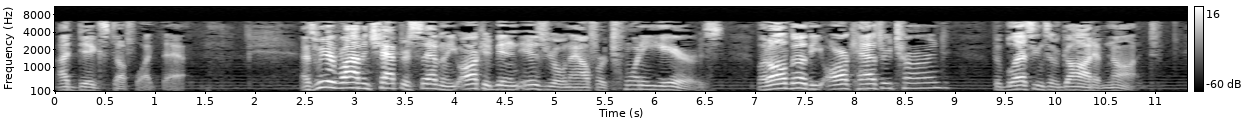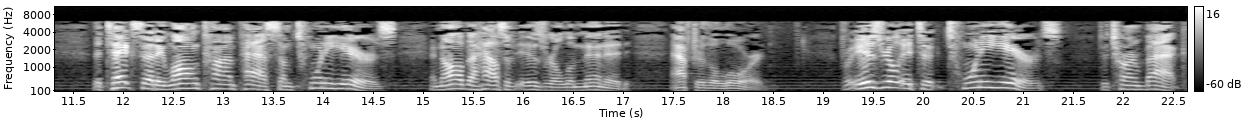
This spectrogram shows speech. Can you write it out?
I dig stuff like that. As we arrive in chapter 7, the ark had been in Israel now for 20 years. But although the ark has returned, the blessings of God have not. The text said a long time passed, some 20 years, and all the house of Israel lamented after the Lord. For Israel, it took 20 years to turn back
